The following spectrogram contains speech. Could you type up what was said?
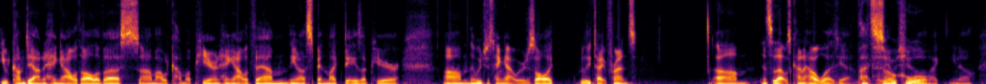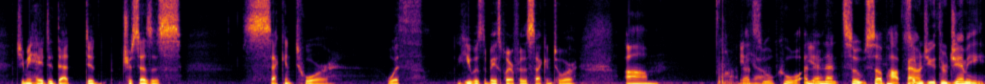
He would come down and hang out with all of us. Um, I would come up here and hang out with them. You know, spend like days up here, um, and we just hang out. We were just all like really tight friends. Um, and so that was kind of how it was. Yeah, That's Like, so a show, cool. Like you know, Jimmy Hay did that. Did Tristeza's second tour with. He was the bass player for the second tour. Um, That's anyhow. so cool. And then that so Sub Pop found you through Jimmy.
